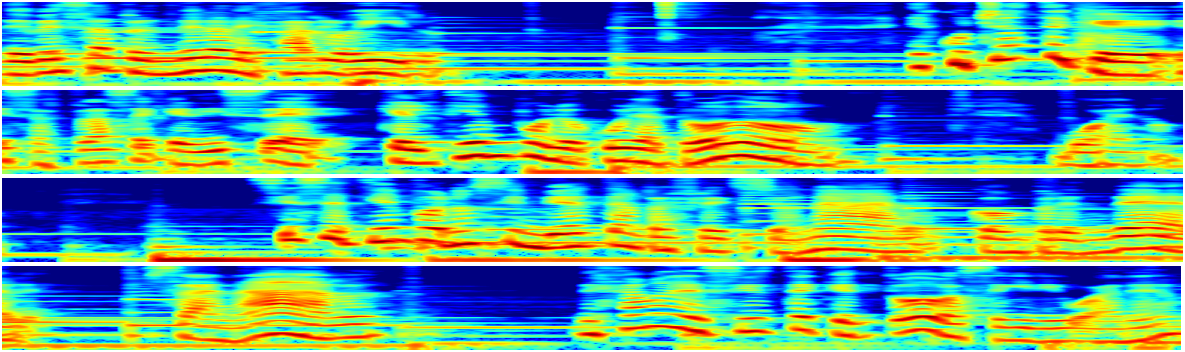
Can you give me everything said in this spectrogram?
Debes aprender a dejarlo ir. ¿Escuchaste que esa frase que dice que el tiempo lo cura todo? Bueno, si ese tiempo no se invierte en reflexionar, comprender sanar, déjame decirte que todo va a seguir igual. ¿eh?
